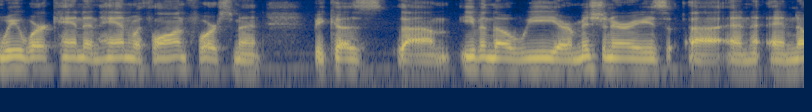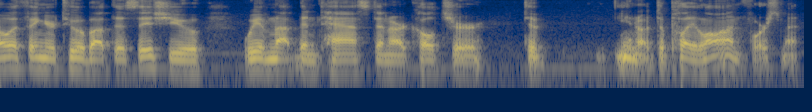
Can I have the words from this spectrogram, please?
we work hand in hand with law enforcement because um, even though we are missionaries uh, and and know a thing or two about this issue, we have not been tasked in our culture to you know to play law enforcement.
